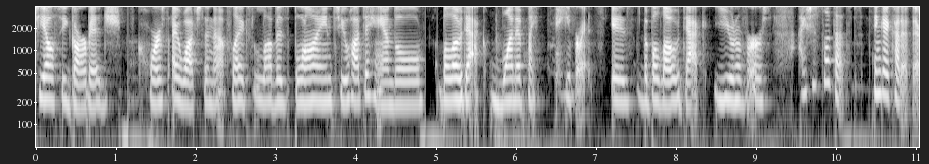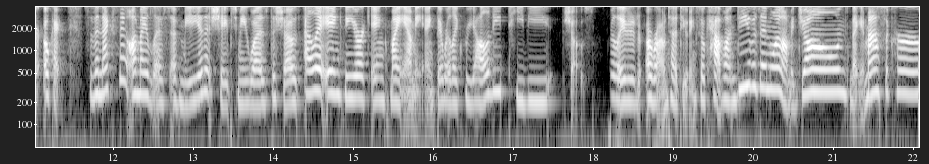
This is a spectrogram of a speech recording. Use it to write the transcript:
TLC garbage. Of course, I watched the Netflix Love is Blind, Too Hot to Handle, Below Deck. One of my favorites is the Below Deck universe. I just love that. I think I cut it there. Okay, so the next thing on my list of media that shaped me was the shows LA Ink., New York Ink., Miami Ink. They were like reality TV shows related around tattooing. So Kat Von D was in one, Ami Jones, Megan Massacre.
